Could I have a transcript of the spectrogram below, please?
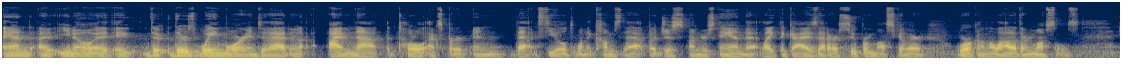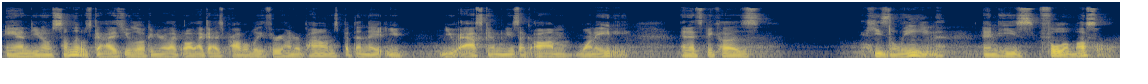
and I, you know, it, it, there, there's way more into that, and I'm not a total expert in that field when it comes to that. But just understand that, like the guys that are super muscular work on a lot of their muscles, and, you know, some of those guys you look and you're like, oh, that guy's probably 300 pounds. But then they, you, you ask him and he's like, oh, I'm 180. And it's because he's lean and he's full of muscle.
